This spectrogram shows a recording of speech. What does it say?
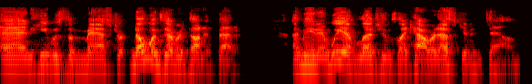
and he was the master. No one's ever done it better. I mean, and we have legends like Howard Eskin in town,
